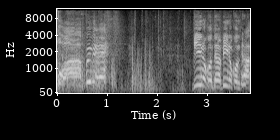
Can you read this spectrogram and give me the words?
おわー危ねえ B のコンテナ B のコンテナ。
